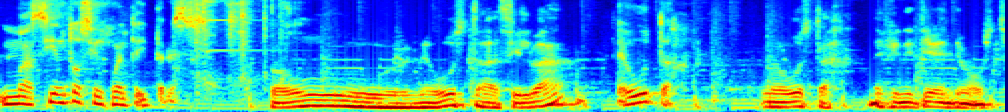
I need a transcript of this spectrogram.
más 153. Uy, me gusta, Silva. ¿Te gusta? Me gusta, definitivamente me gusta.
